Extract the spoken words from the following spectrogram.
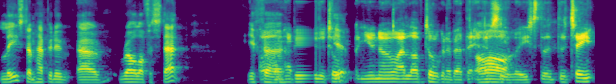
least, I'm happy to uh, roll off a stat. If Oh, uh, I'm happy to talk. You know, I love talking about the Oh. NFC least. The the team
